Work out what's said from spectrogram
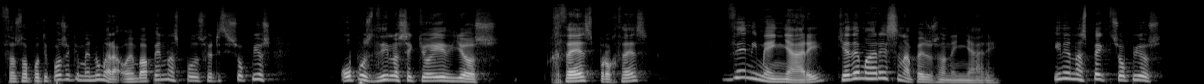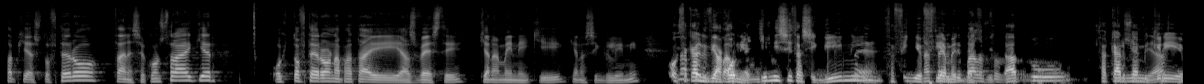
Θα σου το αποτυπώσω και με νούμερα. Ο Εμπαπέ είναι ένας ποδοσφαιριστής ο οποίος, όπως δήλωσε και ο ίδιος χθες, προχθές, δεν είμαι εννιάρη και δεν μου αρέσει να παίζω σαν εννιάρη. Είναι ένας παίκτης ο οποίος θα πιάσει το φτερό, θα είναι second striker, όχι το φτερό να πατάει ασβέστη και να μένει εκεί και να συγκλίνει. Όχι, θα κάνει διαγώνια κίνηση, θα συγκλίνει, ναι. θα φύγει ευθεία με την ταχύτητά του, θα κάνει μια μικρή.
